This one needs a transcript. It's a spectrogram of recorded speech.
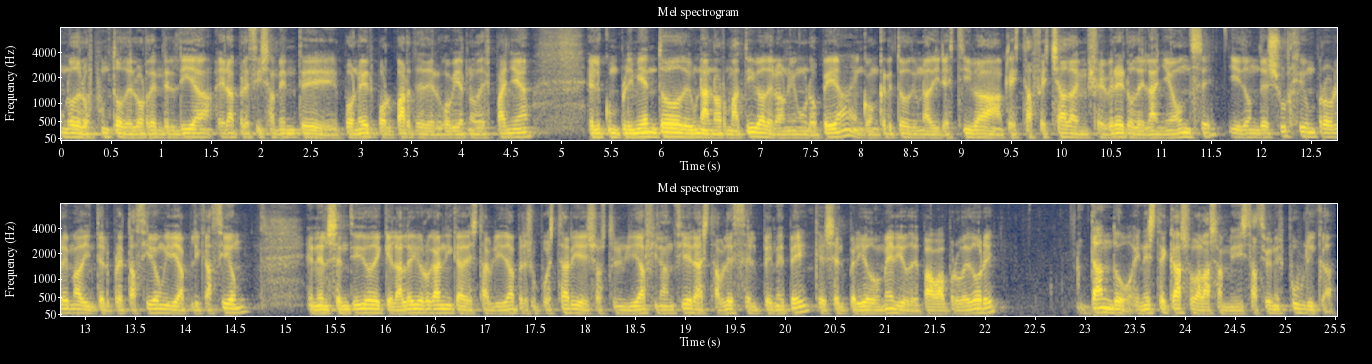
uno de los puntos del orden del día era precisamente poner por parte del Gobierno de España el cumplimiento de una normativa de la Unión Europea, en concreto de una directiva que está fechada en febrero del año 11 y donde surge un problema de interpretación y de aplicación en el sentido de que la Ley Orgánica de Estabilidad Presupuestaria y Sostenibilidad Financiera establece el PMP, que es el periodo medio de pago a proveedores, dando en este caso a las administraciones públicas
